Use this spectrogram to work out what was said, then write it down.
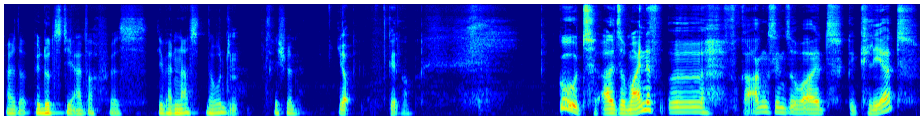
also benutzt die einfach fürs, die werden nass, der Hund. Hm. Ist nicht schlimm. Ja, genau. Gut, also meine äh, Fragen sind soweit geklärt.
